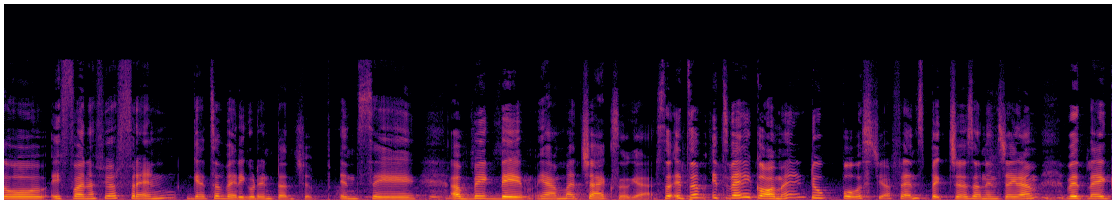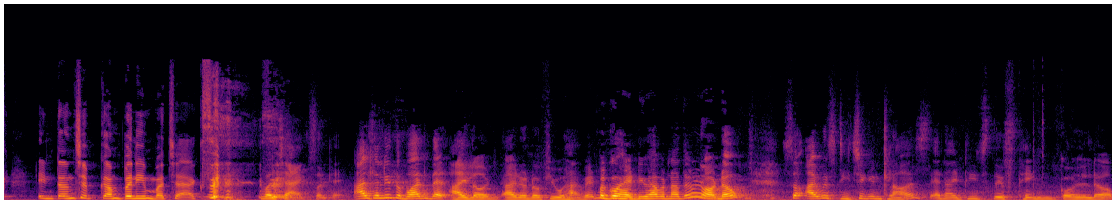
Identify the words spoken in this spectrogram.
So if one of your friend gets a very good internship in say a big day, yeah, Machaks ho gaya. So it's a it's very common to post your friends' pictures on Instagram with like internship company Machaks. Machaks, okay. I'll tell you the one that I learned. I don't know if you have it, but go ahead. Do you have another or no? So I was teaching in class, and I teach this thing called uh,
